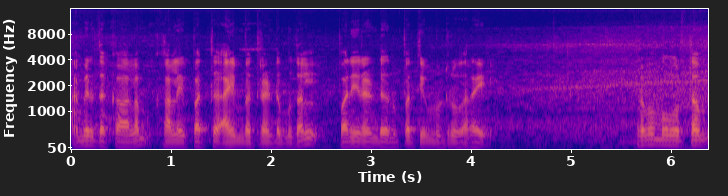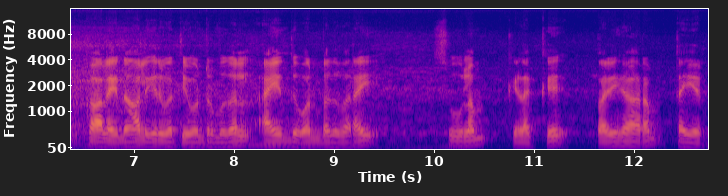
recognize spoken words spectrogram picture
அமிர்த காலம் காலை பத்து ஐம்பத்தி ரெண்டு முதல் பன்னிரெண்டு முப்பத்தி மூன்று வரை. பிரம்ம முகூர்த்தம் காலை நாலு இருபத்தி ஒன்று முதல் ஐந்து ஒன்பது வரை. சூலம் கிழக்கு பரிகாரம் தயிர்.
